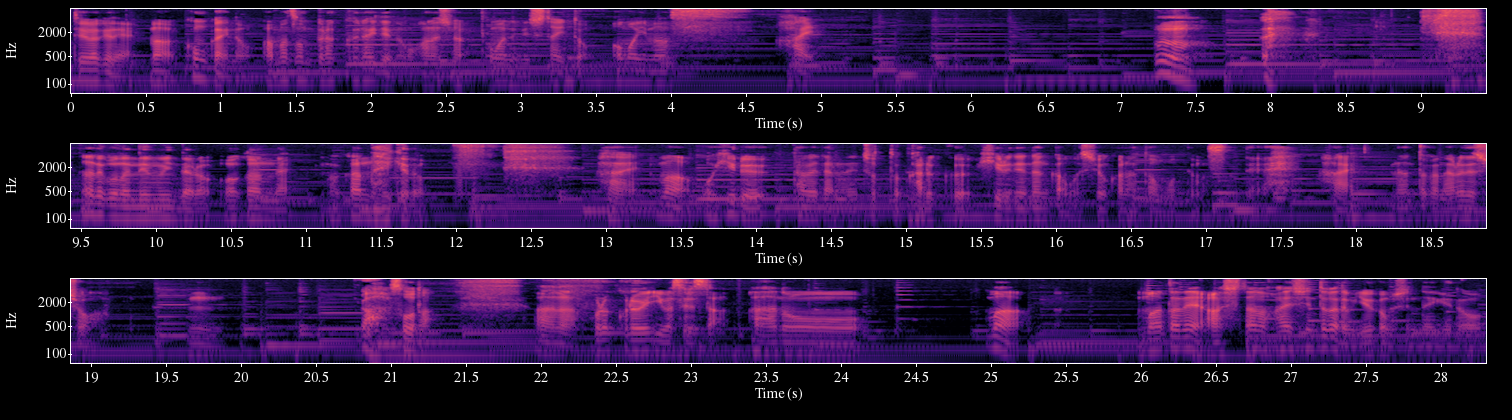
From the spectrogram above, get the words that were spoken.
というわけで、まあ今回の Amazon ブラックフライデーのお話はここまでにしたいと思います。はい。うん。なんでこんな眠いんだろうわかんない。わかんないけど。はい。まあ、お昼食べたらね、ちょっと軽く昼寝なんかもしようかなと思ってますんで、はい。なんとかなるでしょう。うん。あ、そうだ。あな、これ、これ言い忘れてた。あのー、まあ、またね、明日の配信とかでも言うかもしれないけど、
